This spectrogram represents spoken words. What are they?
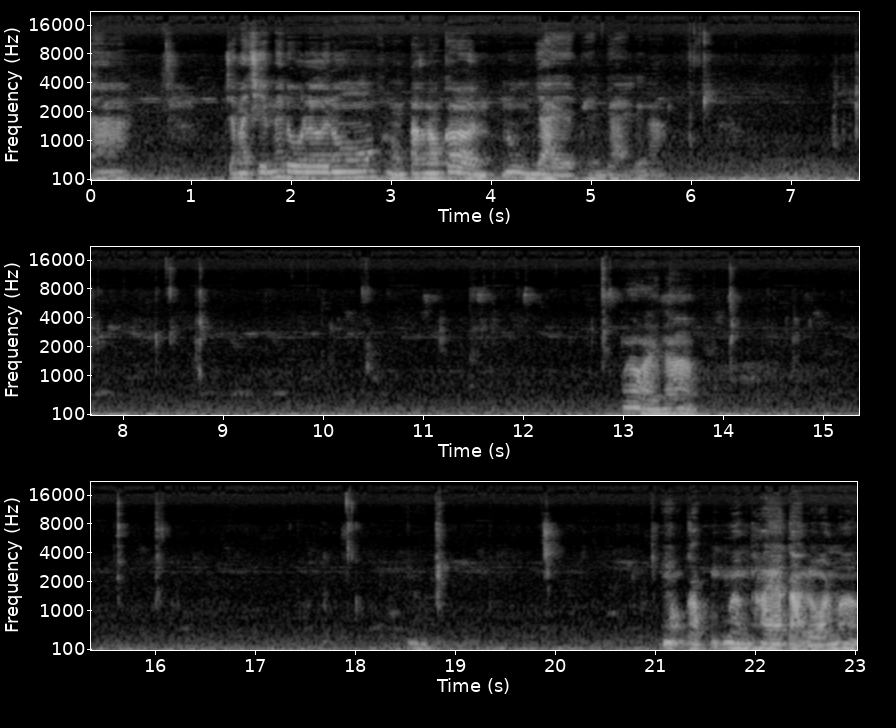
จ้า จะมาชิมให้ดูเลยเนาะขนมปังเราก็นุ่มใหญ่แผ่นใหญ่เลยนะอร่อยจ้า เหมาะกับเมืองไทยอากาศร้อนมาก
